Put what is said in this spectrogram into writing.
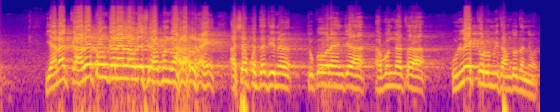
यांना काळं तोंड करायला लावल्याशिवाय आपण राहणार नाही. अशा पद्धतीनं तुकोबरायांच्या अभंगाचा उल्लेख करून मी थांबतो. धन्यवाद.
